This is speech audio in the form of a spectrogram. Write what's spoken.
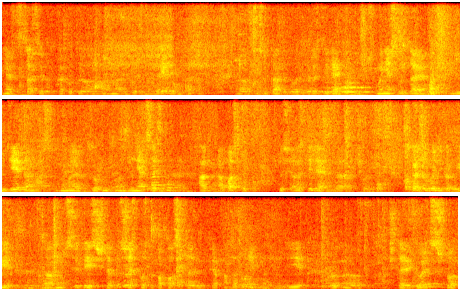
У меня ассоциация, как вот на, биржном горе, да, там, э, консультанты говорят, разделяем. Мы не осуждаем людей, да, мы, мы не оценим, а, а поступок. То есть разделяем, да, человека. Так же вроде как и э, ну, святые считают, сейчас просто попался феофан затворник, и э, читаю, говорится, что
